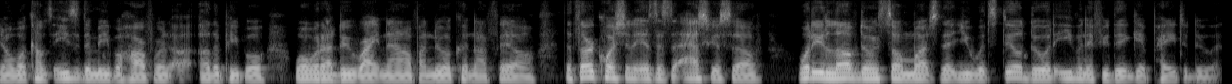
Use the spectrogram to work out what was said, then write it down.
you know, what comes easy to me but hard for uh, other people? What would I do right now if I knew I could not fail? The third question is is to ask yourself, what do you love doing so much that you would still do it even if you didn't get paid to do it?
